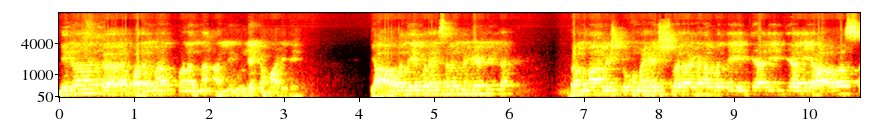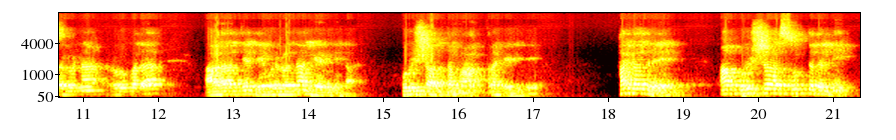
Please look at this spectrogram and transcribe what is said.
ನಿರಾಕಾರ ಪರಮಾತ್ಮನನ್ನ ಅಲ್ಲಿ ಉಲ್ಲೇಖ ಮಾಡಿದೆ. ಯಾವ ದೇವರ ಹೆಸರನ್ನು ಹೇಳಲಿಲ್ಲ? ಬ್ರಹ್ಮ ವಿಷ್ಣು ಮಹೇಶ್ವರ, ಗಣಪತಿ ಇತ್ಯಾದಿ ಇತ್ಯಾದಿ ಯಾವ ಸಗುಣ, ರೂಪದ ಆರಾಧ್ಯ ದೇವರುಗಳನ್ನ ಅಲ್ಲಿ ಹೇಳಲಿಲ್ಲ. ಪುರುಷ ಅಂತ ಮಾತ್ರ ಹೇಳಿದೆ. ಹಾಗಾದ್ರೆ ಆ ಪುರುಷ ಸೂಕ್ತದಲ್ಲಿ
